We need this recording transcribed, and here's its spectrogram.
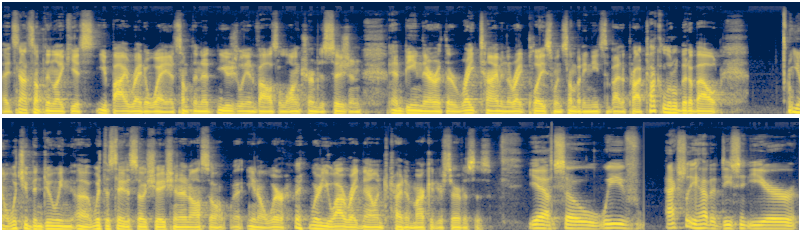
it's not something like you, you buy right away. It's something that usually involves a long-term decision and being there at the right time in the right place when somebody needs to buy the product. Talk a little bit about you know what you've been doing uh, with the state association and also uh, you know where where you are right now and trying to market your services yeah so we've actually had a decent year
